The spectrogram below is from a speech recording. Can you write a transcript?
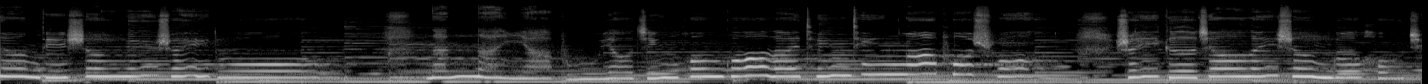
凉，地上雨水多。楠楠呀，不要惊慌，过来听听阿婆说。睡个觉，雷声过后就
